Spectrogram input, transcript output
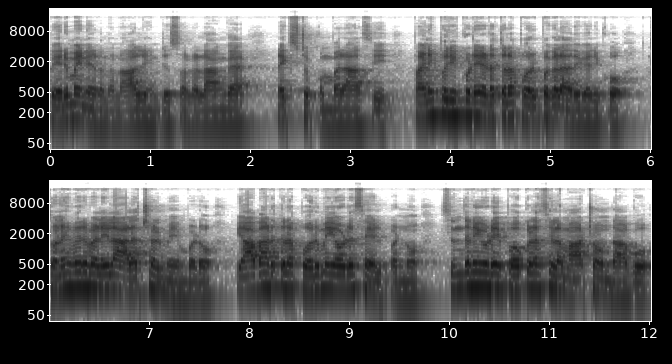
பெருமை நிறைந்த நாள் என்று சொல்லலாங்க. நெக்ஸ்ட் கும்பராசி பணிபுரியக்கூடிய இடத்துல பொறுப்புகள் அதிகரிக்கும் துணைவர் வழியில் அலைச்சல் மேம்படும் வியாபாரத்தில் பொறுமையோடு செயல்படணும் சிந்தனையுடைய போக்கில் சில மாற்றம் உண்டாகும்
